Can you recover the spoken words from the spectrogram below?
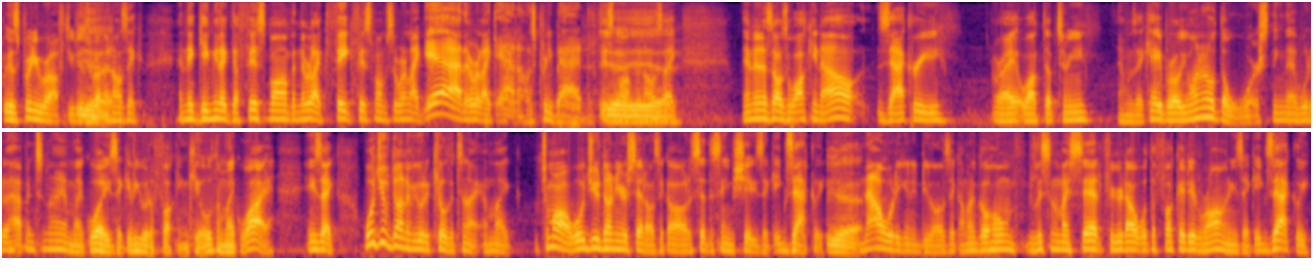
it was pretty rough, dude." It rough." Yeah. And I was like, and they gave me like the fist bump, and they were like fake fist bumps. They weren't like, "Yeah," they were like, "Yeah, no, it's pretty bad fist Yeah, bump," and I was yeah. like, and then as I was walking out, Zachary, right, walked up to me and was like, "Hey, bro, you want to know what the worst thing that would have happened tonight?" I'm like, "What?" He's like, "If you would have fucking killed." I'm like, "Why?" And he's like, "What would you have done if you would have killed it tonight?" I'm like, "Tomorrow, what would you have done in your set?" I was like, "Oh, I would have said the same shit." He's like, "Exactly." Yeah. Now what are you gonna do? I was like, "I'm gonna go home, listen to my set, figure out what the fuck I did wrong." And he's like, "Exactly."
